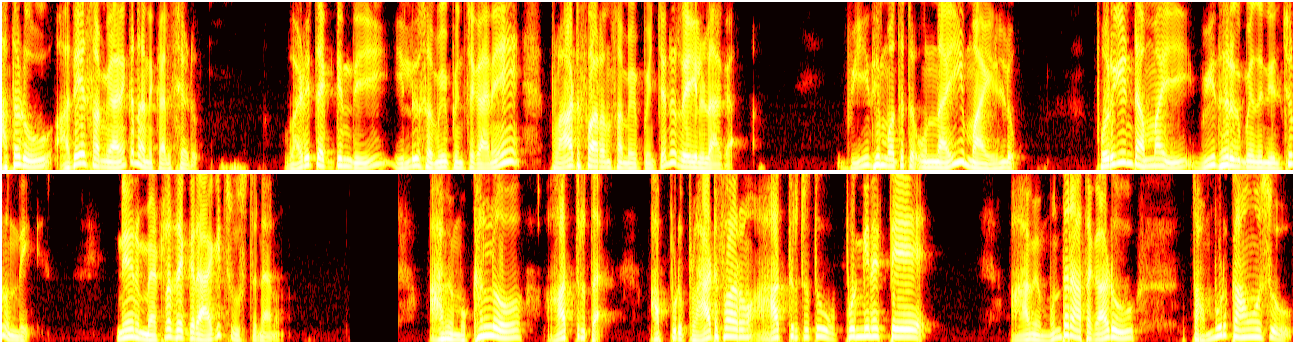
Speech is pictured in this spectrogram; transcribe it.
అతడు అదే సమయానికి నన్ను కలిశాడు. వడి తగ్గింది ఇల్లు సమీపించగానే ప్లాట్ఫారం సమీపించని రైలులాగా. వీధి మొదట ఉన్నాయి మా ఇళ్ళు పొరిగింటి అమ్మాయి వీధరుగు మీద నిల్చుని ఉంది నేను మెట్ల దగ్గర ఆగి చూస్తున్నాను. ఆమె ముఖంలో ఆతృత. అప్పుడు ప్లాట్ఫారం ఆతృతతో ఉప్పొంగినట్టే. ఆమె ముందర అతగాడు తమ్ముడు కామోసు.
